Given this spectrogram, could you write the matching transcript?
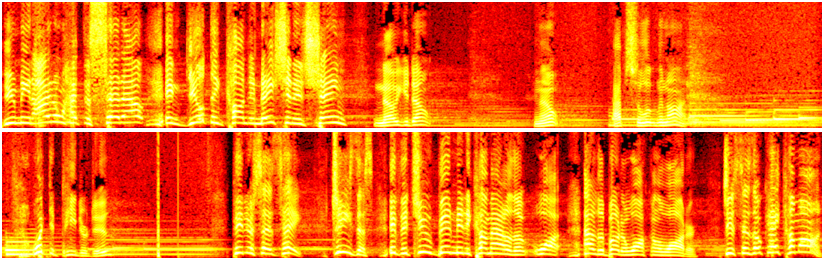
You mean I don't have to set out in guilt and condemnation and shame? No, you don't. No, absolutely not. What did Peter do? Peter says, Hey, Jesus, if it's you, bid me to come out of the, wa- out of the boat and walk on the water. Jesus says, Okay, come on.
